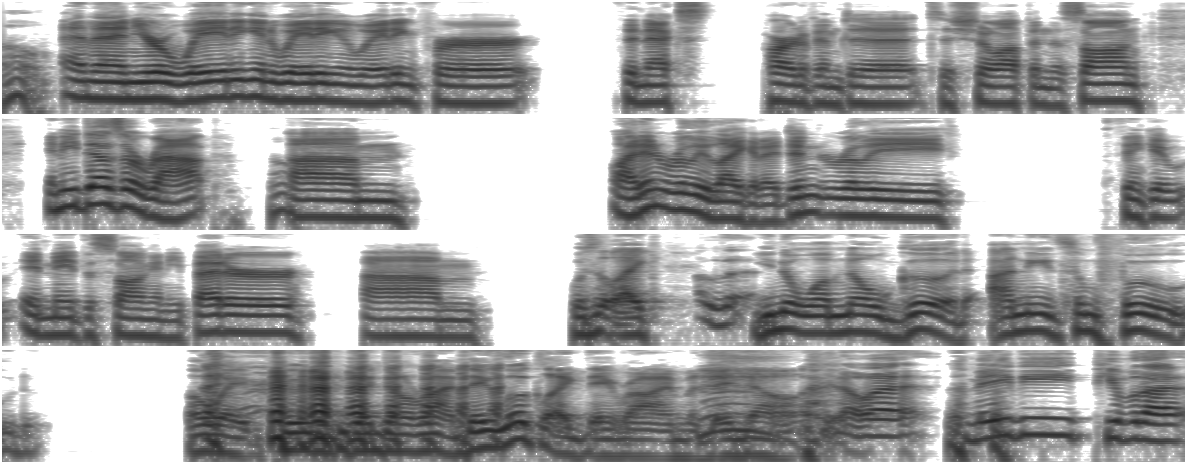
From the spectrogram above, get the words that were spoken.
Oh, And then you're waiting and waiting and waiting for the next part of him to to show up in the song. And he does a rap. Oh. Um I didn't really like it. I didn't really think it it made the song any better. Um was it like you know I'm no good? I need some food. Oh wait, food good don't rhyme. They look like they rhyme, but they don't. You know what? Maybe people that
